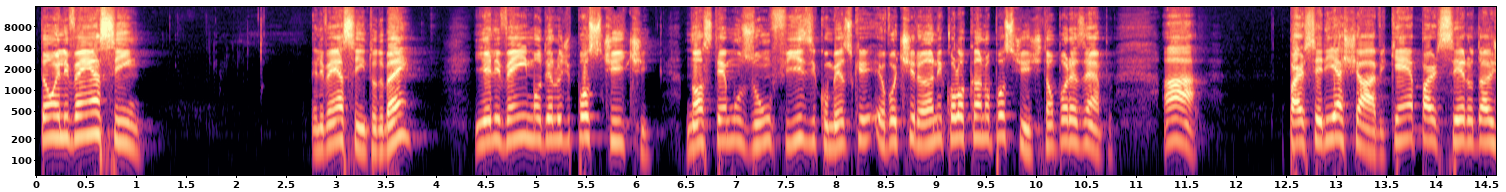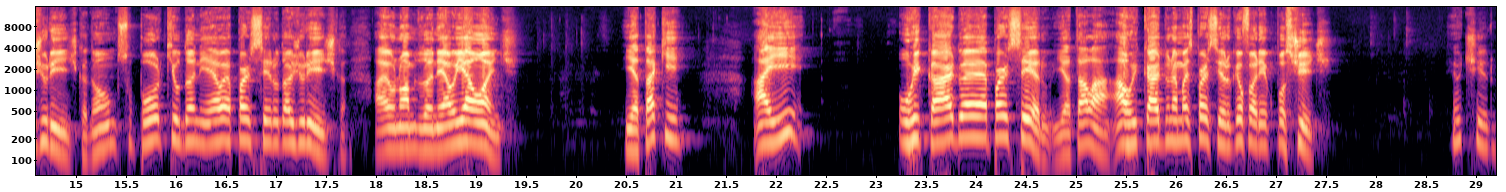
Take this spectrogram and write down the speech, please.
Então ele vem assim. Ele vem assim, tudo bem? E ele vem em modelo de post-it. Nós temos um físico mesmo que eu vou tirando e colocando o post-it. Então, por exemplo, a parceria-chave. Quem é parceiro da jurídica? Então, vamos supor que o Daniel é parceiro da jurídica. Aí o nome do Daniel ia onde? Ia estar tá aqui. Aí o Ricardo é parceiro, ia estar tá lá. Ah, o Ricardo não é mais parceiro. O que eu faria com o post-it? Eu tiro.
